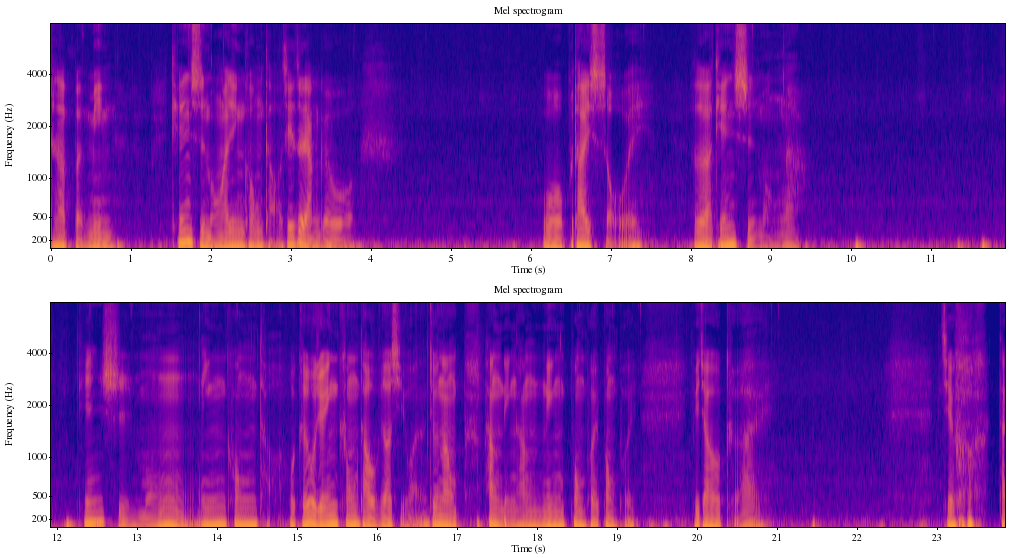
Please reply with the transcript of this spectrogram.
他本命天使萌还是樱空桃？其实这两个我我不太熟诶。他说天使萌啊，天使萌樱空桃。我可是我觉得樱空桃我比较喜欢，就那种夯铃夯铃碰皮碰皮比较可爱。结果。他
